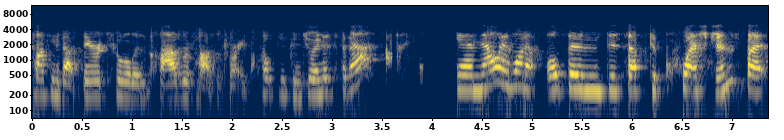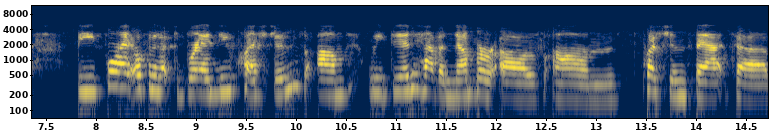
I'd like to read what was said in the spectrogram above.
talking about their tool in Cloud Repository. Hope you can join us for that. And now I want to open this up to questions, but before I open it up to brand new questions, um, we did have a number of um, questions that uh,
